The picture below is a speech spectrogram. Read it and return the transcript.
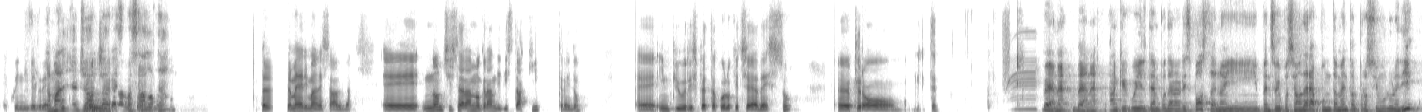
e quindi vedremo. La maglia gialla resta salda? Per, per, me rimane salda. Eh, non ci saranno grandi distacchi, credo, eh, in più rispetto a quello che c'è adesso, eh, però niente. Bene, bene, anche qui il tempo della risposta e noi penso che possiamo dare appuntamento al prossimo lunedì.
